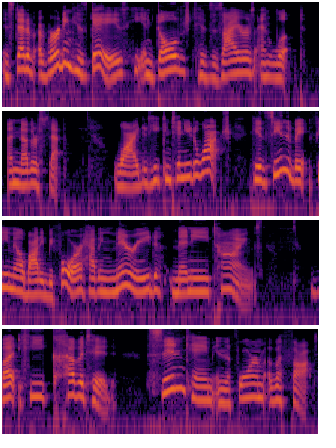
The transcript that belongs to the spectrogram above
Instead of averting his gaze, he indulged his desires and looked. Another step. Why did he continue to watch? He had seen the ba- female body before, having married many times. But he coveted. Sin came in the form of a thought.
